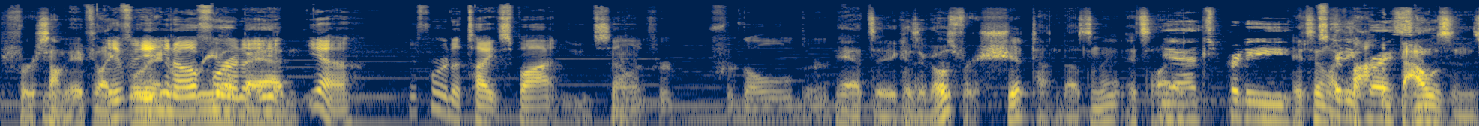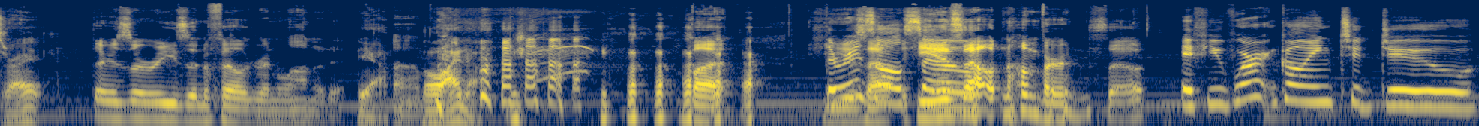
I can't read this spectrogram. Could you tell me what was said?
for something. If like if we're you in know a if real we're in bad, a yeah, if we're in a tight spot, you'd sell it for for gold or yeah, it's because it goes for a shit ton, doesn't it? It's like yeah, it's pretty. it's It's, in like pretty pricey. thousands, right? There's a reason Felgrin wanted it. Yeah. Um, oh, I know. but he There is is out, he is outnumbered. So If you weren't going to do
